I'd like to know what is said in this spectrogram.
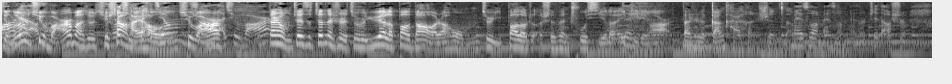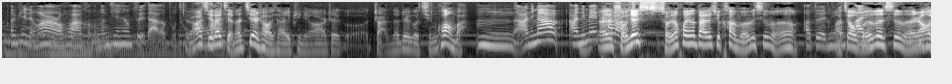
顶多是去玩儿嘛，就去上海也好，我们去玩儿。去玩儿。但是我们这次真的是就是约了报道，然后我们就是以报道者的身份出席了 AP 零二，但是感慨很深的。没错，没错，没错，这倒是 AP 零二的话，可能跟天津最大的不同。阿吉来简单介绍一下 AP 零二这个。展的这个情况吧，嗯啊，你们啊，你们哎，首先首先欢迎大家去看文文新闻啊啊，对，啊叫文文新闻，然后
